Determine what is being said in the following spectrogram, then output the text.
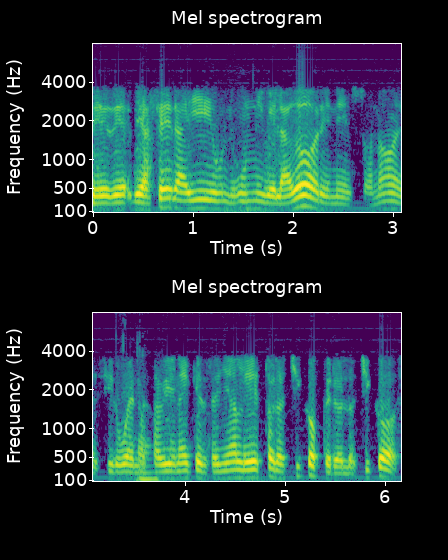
de, de- de hacer ahí un, un nivelador en eso, ¿no? Decir, bueno, Claro. está bien, hay que enseñarle esto a los chicos, pero los chicos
